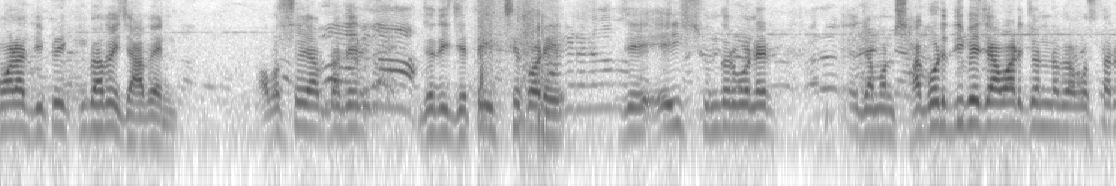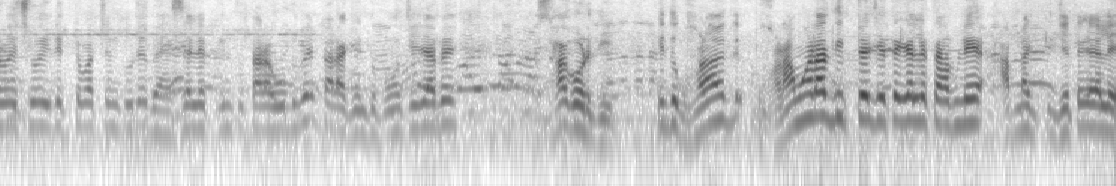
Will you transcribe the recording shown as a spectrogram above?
ঘোড়ামারা দ্বীপে কীভাবে যাবেন? অবশ্যই আপনাদের যদি যেতে ইচ্ছে করে যে এই সুন্দরবনের, যেমন সাগর দ্বীপে যাওয়ার জন্য ব্যবস্থা রয়েছে, ওই দেখতে পাচ্ছেন দূরে ভ্যাসেলে কিন্তু তারা উঠবে, তারা কিন্তু পৌঁছে যাবে সাগর দ্বীপ। কিন্তু ঘোড়া, ঘোড়ামারা দ্বীপটা যেতে গেলে তাহলে আপনাকে যেতে গেলে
